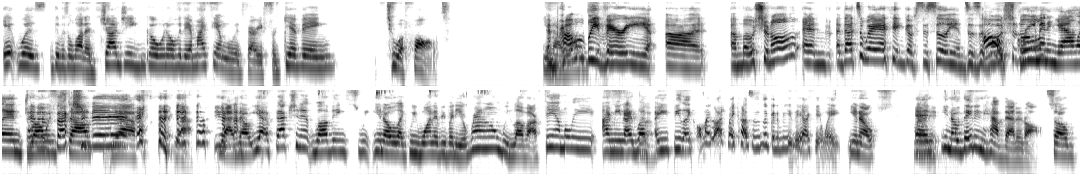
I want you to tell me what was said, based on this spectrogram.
it was there was a lot of judging going over there. My family was very forgiving to a fault. and know, probably very uh emotional and that's the way i think of sicilians is oh, emotional oh, screaming and yelling throwing and stuff yeah. Yeah. yeah. Yeah no yeah affectionate loving sweet you know like we want everybody around we love our family. I mean i love yeah. i'd be like oh my gosh my cousins are going to be there i can't wait you know? Right. and you know they didn't have that at all. So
